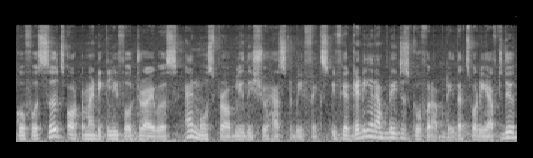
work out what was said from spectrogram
go for search automatically for drivers and most probably the issue has to be fixed. If you're getting an update just go for update. That's what you have to do.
